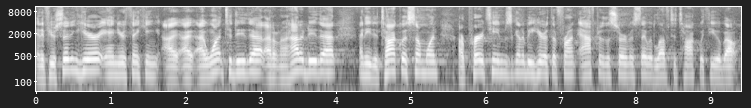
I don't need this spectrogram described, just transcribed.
And if you're sitting here and you're thinking, I, I, I, want to do that, I don't know how to do that, I need to talk with someone, our prayer team is going to be here at the front after the service. They would love to talk with you about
